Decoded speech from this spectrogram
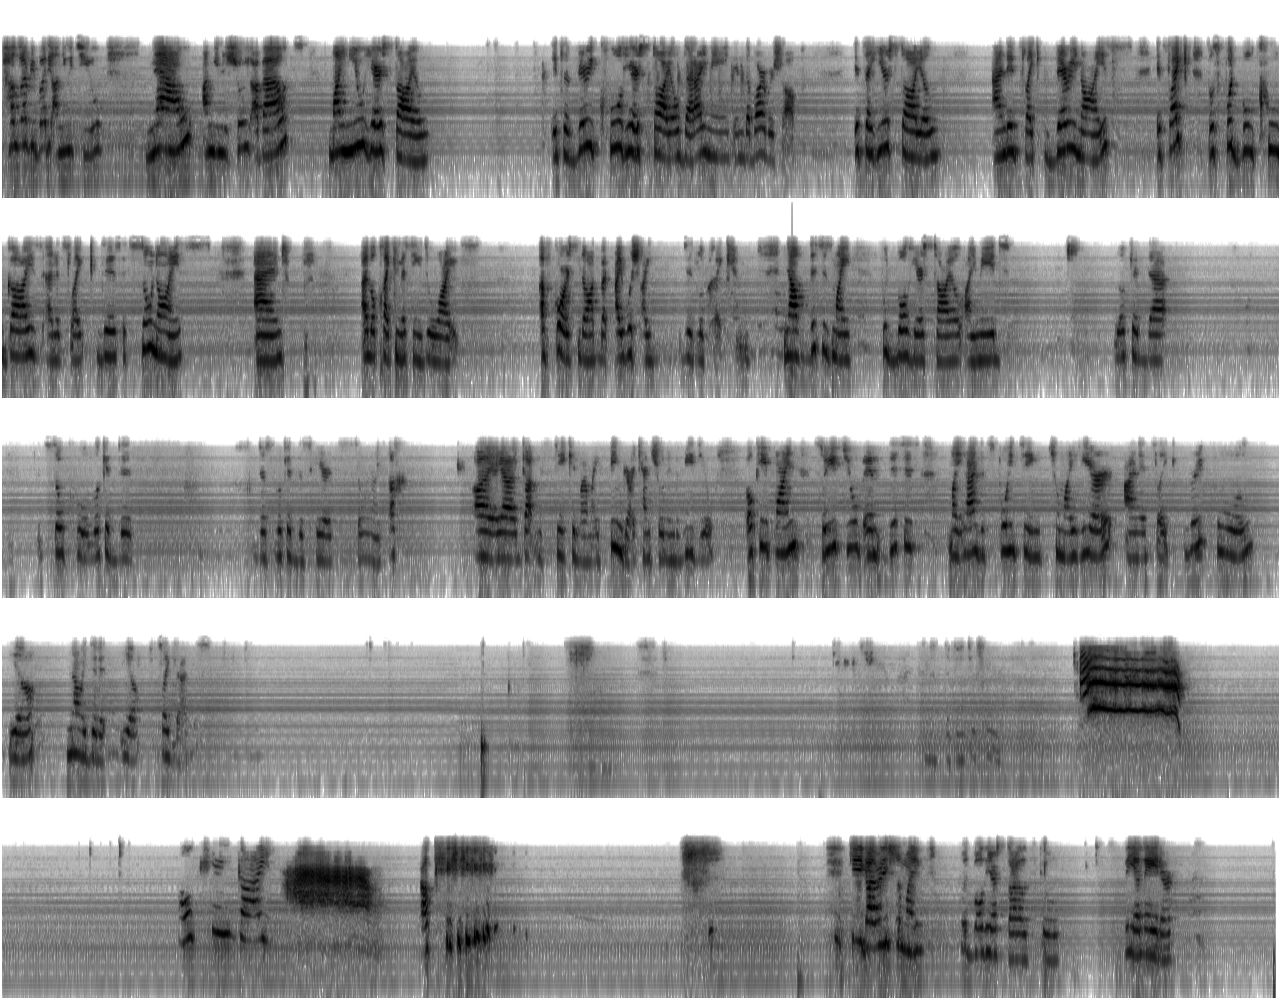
Hello everybody on YouTube. Now I'm going to show you about my new hairstyle. It's a very cool hairstyle that I made in the barbershop. It's a hairstyle and it's like very nice. It's like those football cool guys and it's like this. It's so nice and I look like Messi do? Of course not, but I wish I did look like him. Now this is my football hairstyle I made. Look at that. It's so cool. Look at this. Just look at this hair. It's so nice. Ugh. I, I got mistaken by my finger. I can't show it in the video. Okay, fine. So YouTube, and this is my hand. It's pointing to my hair, and it's like very cool. Yeah. Now I did it. Yeah, it's like that. Okay, guys. Okay. okay, got to show my football hairstyle. at school. See you later.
